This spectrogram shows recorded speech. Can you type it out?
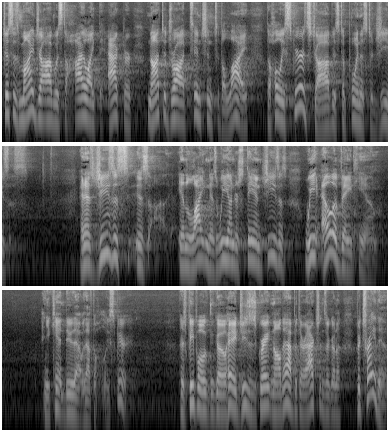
Just as my job was to highlight the actor, not to draw attention to the light, the Holy Spirit's job is to point us to Jesus. And as Jesus is enlightened, as we understand Jesus, we elevate him. And you can't do that without the Holy Spirit. There's people who can go, hey, Jesus is great and all that, but their actions are going to betray them.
